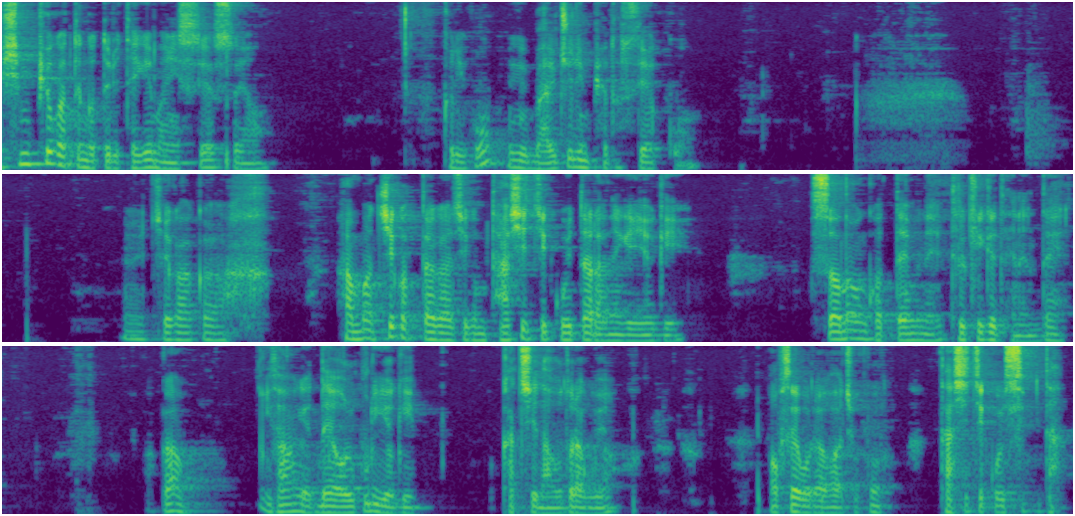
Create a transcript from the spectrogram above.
심표 같은 것들이 되게 많이 쓰였어요. 그리고 여기 말줄임표도 쓰였고 제가 아까 한번 찍었다가 지금 다시 찍고 있다라는 게 여기 써놓은 것 때문에 들키게 되는데 아까 이상하게 내 얼굴이 여기 같이 나오더라고요. 없애버려가지고 다시 찍고 있습니다.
